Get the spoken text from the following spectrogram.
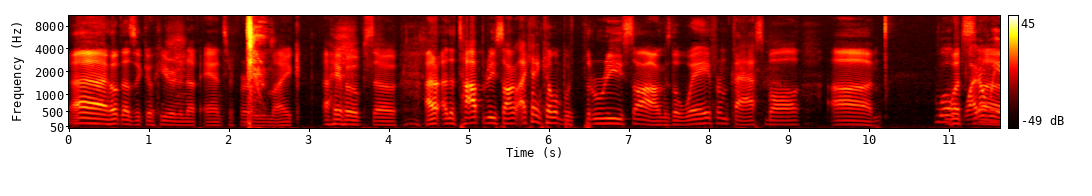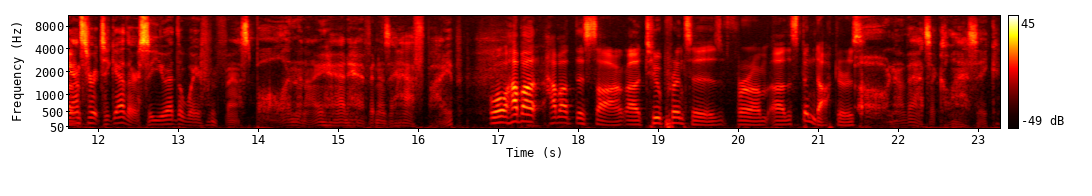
I hope that was a coherent enough answer for you, Mike. I hope so. I, don't- the top three songs, I can't come up with three songs. The Way from Fastball. Um, Well, why don't we uh, answer it together? So you had the way from fastball, and then I had heaven as a half pipe. Well, how about how about this song, uh, "Two Princes" from uh, the Spin Doctors? Oh, now that's a classic.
